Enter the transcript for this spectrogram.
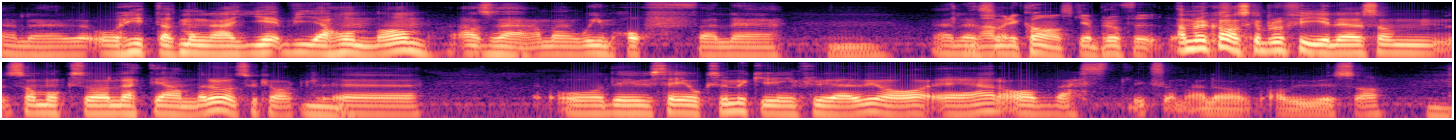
eller och hittat många via honom. Alltså så här, men Wim Hof eller, mm. eller så, amerikanska profiler. Amerikanska profiler som, som också har lett till andra då såklart. Mm. Uh, och det säger också mycket influerade jag är av väst liksom, eller av, av USA. Mm.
